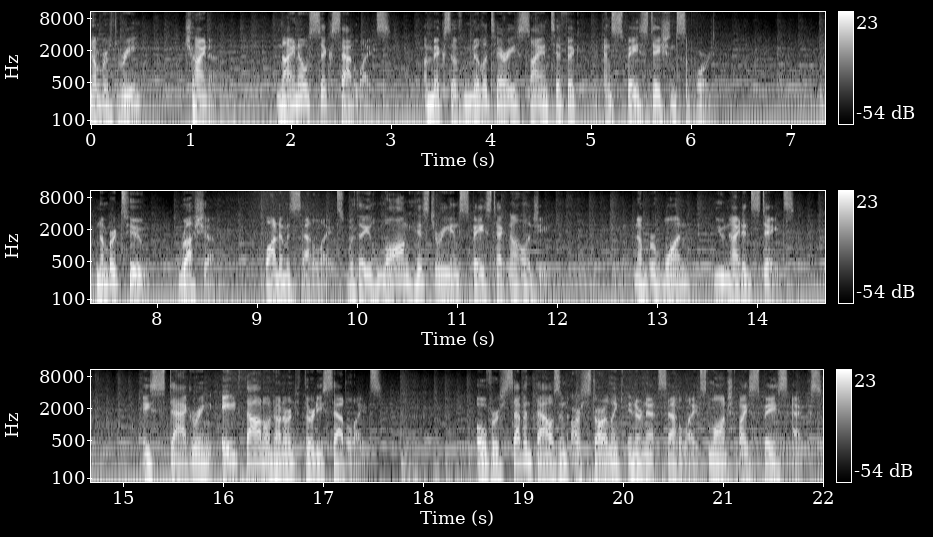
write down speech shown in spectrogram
Number 3. China. 906 satellites, a mix of military, scientific, and space station support. Number 2. Russia. Autonomous satellites with a long history in space technology. Number 1. United States. A staggering 8,130 satellites. Over 7,000 are Starlink Internet satellites launched by SpaceX.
